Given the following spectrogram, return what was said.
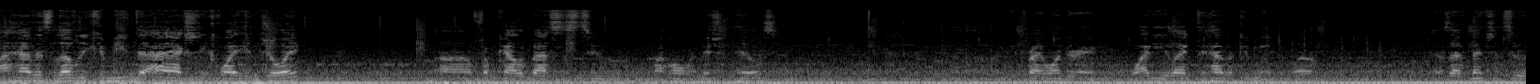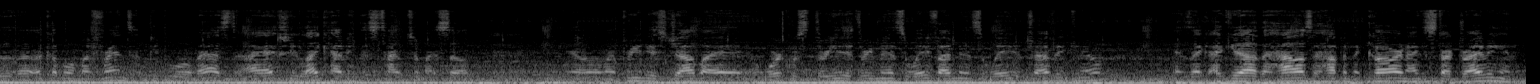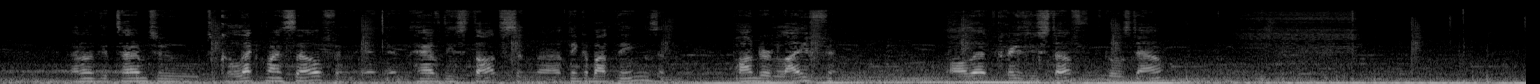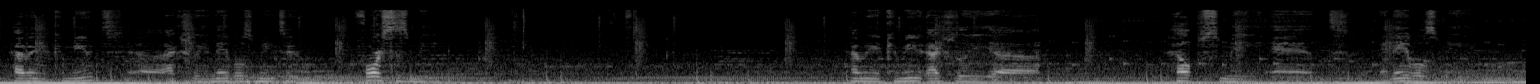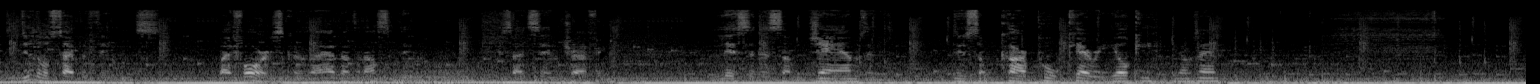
I have this lovely commute that I actually quite enjoy uh, from Calabasas to my home in Mission Hills. Uh, you're probably wondering, why do you like to have a commute? Well, as I've mentioned to a, couple of my friends and people who have asked, I actually like having this time to myself. You know, my previous job, I work was three to three minutes away, five minutes away in traffic. You know, and like I get out of the house, I hop in the car, and I just start driving, and I don't get time to, to collect myself and, and, and have these thoughts and uh, think about things and ponder life and all that crazy stuff goes down. Having a commute uh, actually enables me to, forces me. Having a commute actually uh, helps me and enables me to do those type of things by force because I have nothing else to do besides sit in traffic, listen to some jams, and do some carpool karaoke. You know what I'm saying?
